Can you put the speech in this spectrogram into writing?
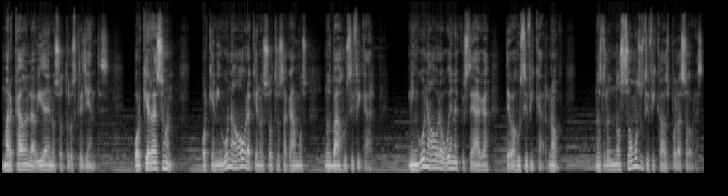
marcado en la vida de nosotros los creyentes. ¿Por qué razón? Porque ninguna obra que nosotros hagamos nos va a justificar. Ninguna obra buena que usted haga te va a justificar. No. Nosotros no somos justificados por las obras.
